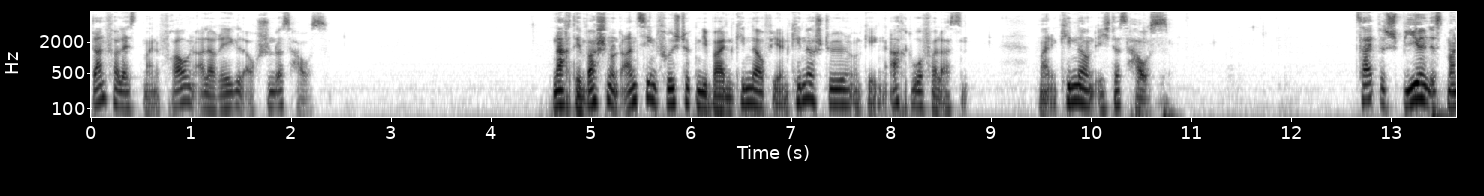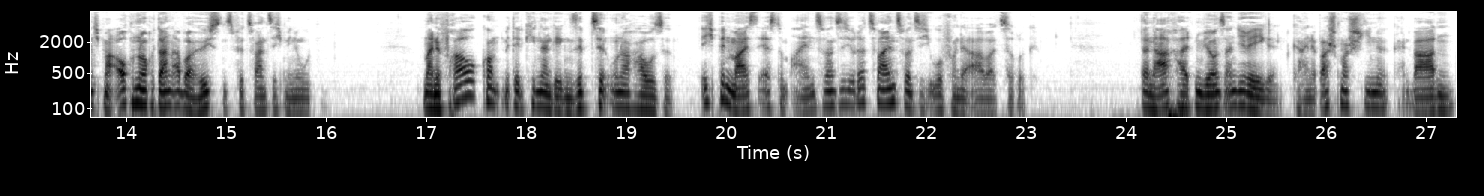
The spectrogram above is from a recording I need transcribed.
Dann verlässt meine Frau in aller Regel auch schon das Haus. Nach dem Waschen und Anziehen frühstücken die beiden Kinder auf ihren Kinderstühlen und gegen 8 Uhr verlassen meine Kinder und ich das Haus. Zeit fürs Spielen ist manchmal auch noch, dann aber höchstens für 20 Minuten. Meine Frau kommt mit den Kindern gegen 17 Uhr nach Hause. Ich bin meist erst um 21 oder 22 Uhr von der Arbeit zurück. Danach halten wir uns an die Regeln. Keine Waschmaschine, kein Baden,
